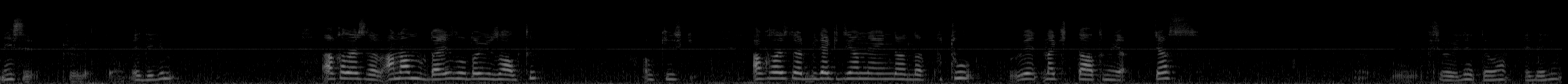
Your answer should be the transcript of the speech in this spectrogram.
Neyse şöyle devam edelim. Arkadaşlar Anamur'dayız oda 106. Abi keşke. Arkadaşlar bir dahaki canlı yayınlarda kutu ve nakit dağıtımı yapacağız. Şöyle devam edelim.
